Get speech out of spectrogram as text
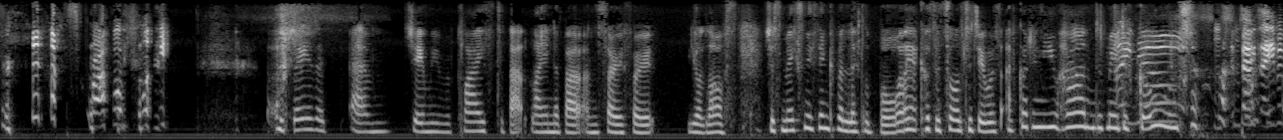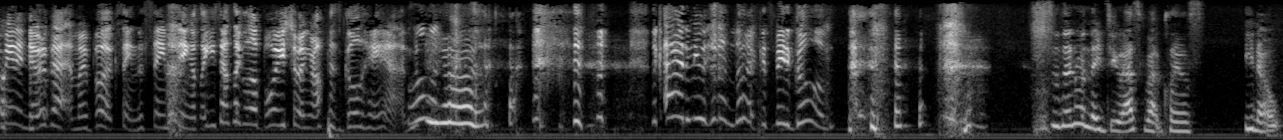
That's probably. the way that um, Jamie replies to that line about "I'm sorry for your loss" just makes me think of a little boy because it's all to do with "I've got a new hand made I of gold." In fact, I even made a note of that in my book, saying the same thing. I was like, he sounds like a little boy showing off his gold hand. Oh, yeah. like, I had a new hand. Look, it's made of gold. so then when they do ask about Cleos, you know,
